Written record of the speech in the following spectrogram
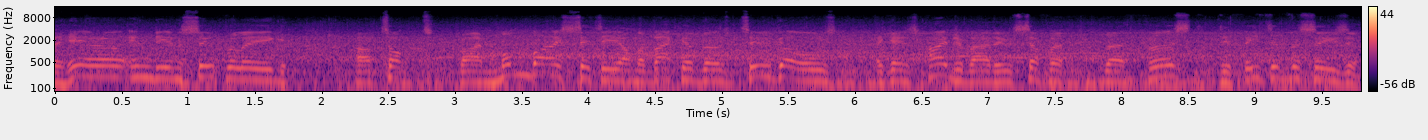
The Hero Indian Super League are topped by Mumbai City on the back of those two goals against Hyderabad who suffer their first defeat of the season.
